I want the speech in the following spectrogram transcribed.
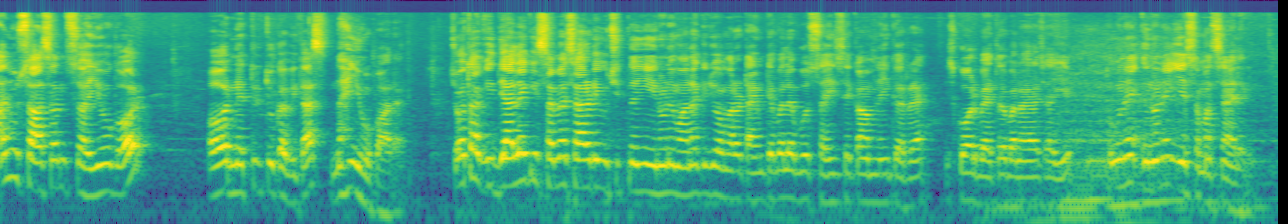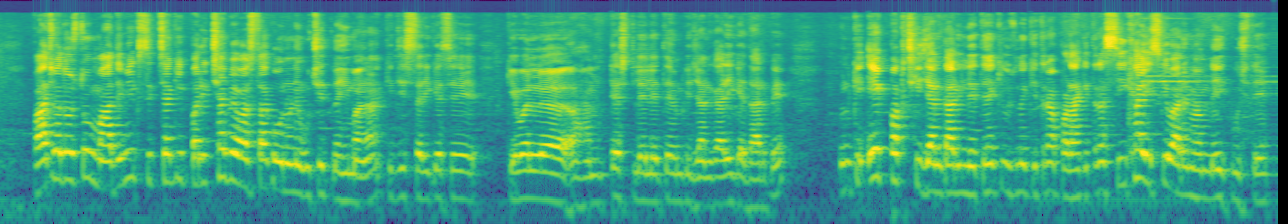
अनुशासन, सहयोग और और नेतृत्व का विकास नहीं हो पा रहा है। चौथा, विद्यालय की समय सारणी उचित नहीं है। इन्होंने माना कि जो हमारा टाइम टेबल है, वो सही से काम नहीं कर रहा है। इसको और बेहतर बनाना चाहिए। तो उन्हें, इन्होंने ये समस्याएँ लगी। पांचवा, दोस्तों, माध्यमिक शिक्षा की परीक्षा व्यवस्था को उन्होंने उचित नहीं माना कि जिस तरीके से केवल हम टेस्ट ले लेते हैं उनकी जानकारी के आधार पर उनके एक पक्ष की जानकारी लेते हैं कि उसने कितना पढ़ा, कितना सीखा, इसके बारे में हम नहीं पूछते। हैं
